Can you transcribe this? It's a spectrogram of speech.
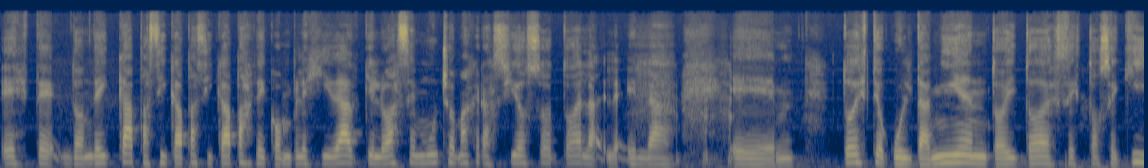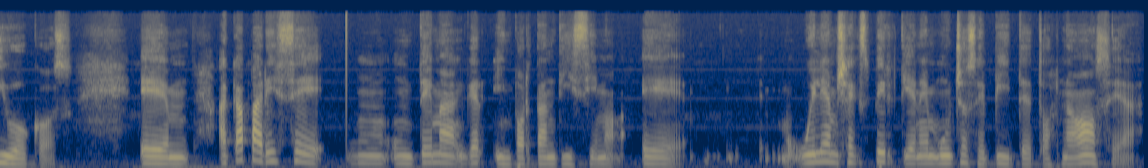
Este, donde hay capas y capas y capas de complejidad que lo hace mucho más gracioso toda la, eh, todo este ocultamiento y todos estos equívocos. Eh, acá aparece un, tema importantísimo. Eh, William Shakespeare tiene muchos epítetos, ¿no? O sea,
